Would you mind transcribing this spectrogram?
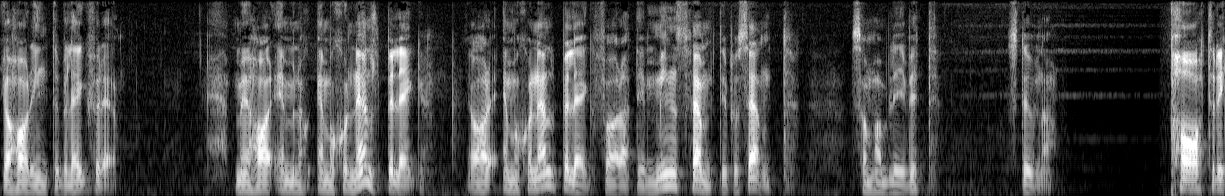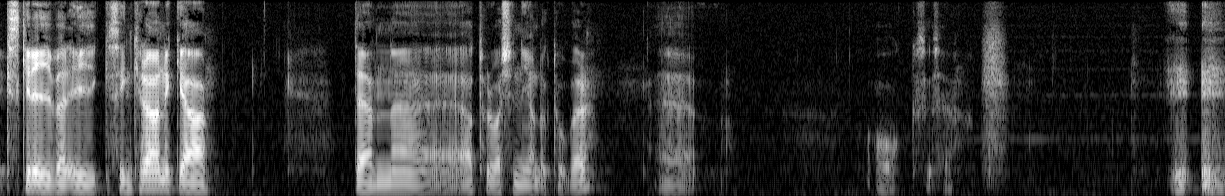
Jag har inte belägg för det. Men jag har emotionellt belägg. Jag har emotionellt belägg för att det är minst 50% som har blivit stulna. Patrik skriver i sin krönika den, eh, jag tror det var 29 oktober. Eh, och ska säga.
